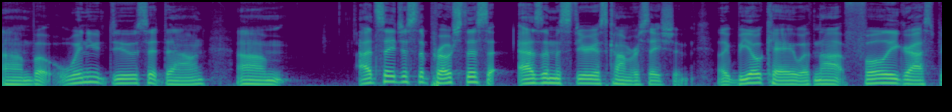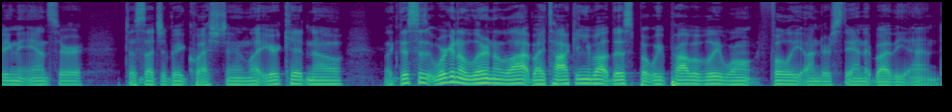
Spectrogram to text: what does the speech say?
um, but when you do sit down um, i'd say just approach this as a mysterious conversation. Like be okay with not fully grasping the answer to such a big question. Let your kid know. Like this is we're going to learn a lot by talking about this but we probably won't fully understand it by the end.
